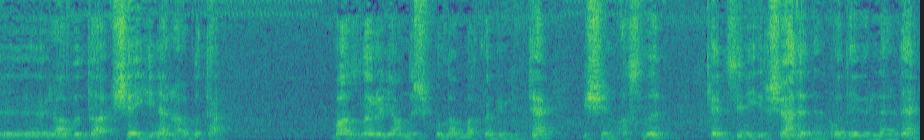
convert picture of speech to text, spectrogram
e, rabıta, şeyhine rabıta. Bazıları yanlış kullanmakla birlikte işin aslı kendisini irşad eden o devirlerde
